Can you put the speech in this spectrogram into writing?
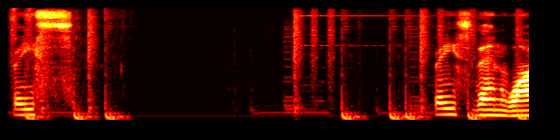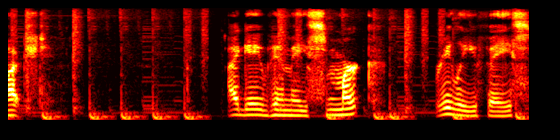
Face Face then watched I gave him a smirk, really face,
